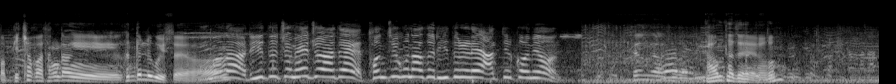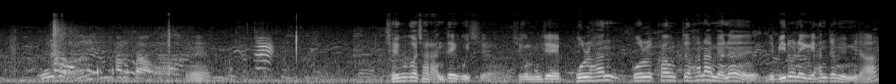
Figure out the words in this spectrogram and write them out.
어, 피처가 상당히 흔들리고 있어요 이거나 리드 좀 해줘야 돼. 던지고 나서 리드를 해. 안 뛸 거면. 다음 타자예요 5번, 3, 4, 5. 네. 제구가 잘 안 되고 있어요. 지금 이제 볼 한, 볼 카운트 하나면은 이제 밀어내기 한 점입니다.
